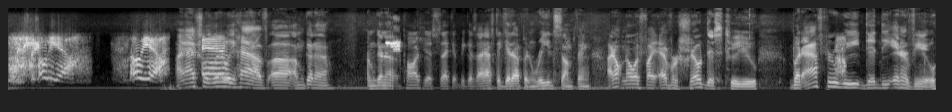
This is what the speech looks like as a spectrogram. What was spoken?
Oh yeah, oh yeah. I actually And- literally have. Uh, I'm gonna. I'm gonna pause you a second because I have to get up and read something. I don't know if I ever showed this to you, but after we did the interview,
